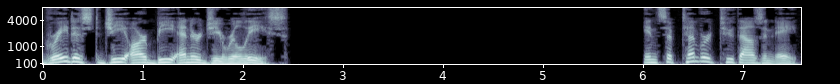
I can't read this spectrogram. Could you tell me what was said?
Greatest GRB energy release In September 2008,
